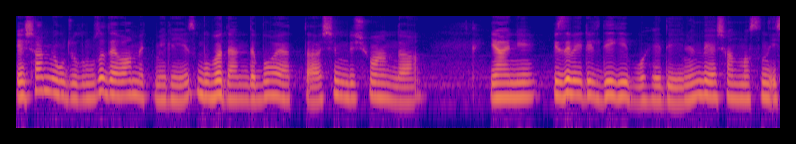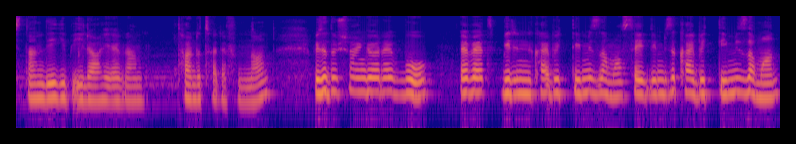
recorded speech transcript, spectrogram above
yaşam yolculuğumuza devam etmeliyiz. Bu bedende, bu hayatta, şimdi şu anda yani bize verildiği gibi bu hediyenin ve yaşanmasını istendiği gibi ilahi evren Tanrı tarafından. Bize düşen görev bu. Evet birini kaybettiğimiz zaman, sevdiğimizi kaybettiğimiz zaman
